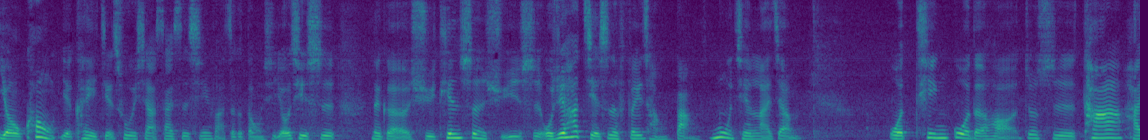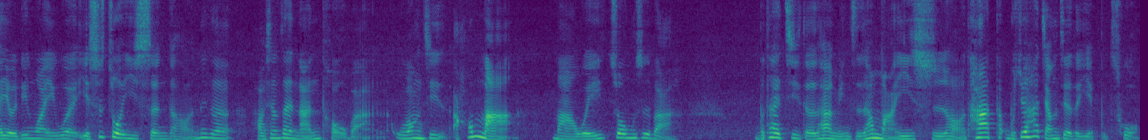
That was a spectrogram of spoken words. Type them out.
有空也可以接触一下赛斯心法这个东西，尤其是那个许天胜许医师，我觉得他解释的非常棒。目前来讲，我听过的哈，就是他还有另外一位也是做医生的哈，那个好像在南投吧，我忘记，然后马马维忠是吧？不太记得他的名字，他马医师哈，他他我觉得他讲解的也不错。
